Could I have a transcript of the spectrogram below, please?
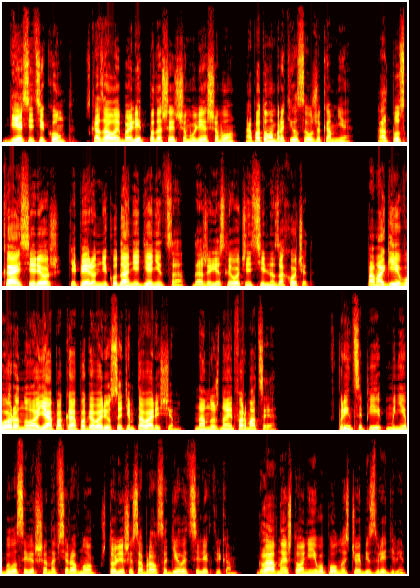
«Десять секунд», — сказал Айболит подошедшему Лешему, а потом обратился уже ко мне. «Отпускай, Сереж, теперь он никуда не денется, даже если очень сильно захочет. Помоги ворону, а я пока поговорю с этим товарищем. Нам нужна информация». В принципе, мне было совершенно все равно, что Леший собрался делать с электриком. Главное, что они его полностью обезвредили.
